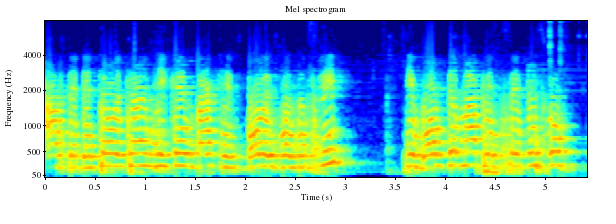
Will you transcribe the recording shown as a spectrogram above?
After the third time he came back, his boys was asleep. He woke them up and said, let's go.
